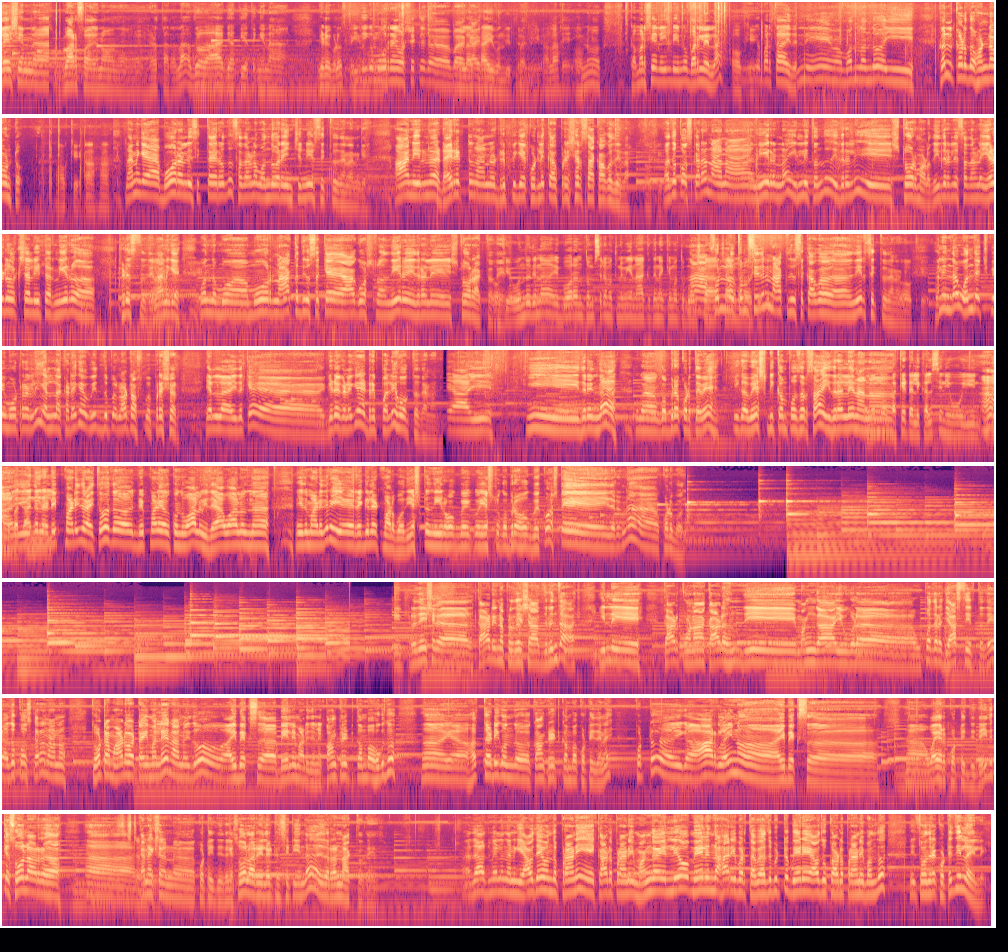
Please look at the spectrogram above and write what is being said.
ಮಲೇಷಿಯನ್ ಡ್ವಾರ್ಫ ಏನೋ ಹೇಳ್ತಾರಲ್ಲ ಅದು ಆ ಜಾತಿಯ ತೆಂಗಿನ ಗಿಡಗಳು. ಇದೀಗ ಮೂರನೇ ವರ್ಷಕ್ಕೆ ಕಾಯಿ ಬಂದಿತ್ತು ಅಲ್ಲ? ಇನ್ನು ಕಮರ್ಷಿಯಲ್ ಇಲ್ಡ್ ಇನ್ನೂ ಬರಲಿಲ್ಲ. ಓಕೆ. ಈಗ ಬರ್ತಾ ಇದೆ. ಇಲ್ಲಿ ಮೊದಲೊಂದು ಈ ಕಲ್ಲು ಕಡ್ದು ಹೊಂಡ ಉಂಟು. ಓಕೆ ನನಗೆ ಆ ಬೋರಲ್ಲಿ ಸಿಗ್ತಾ ಇರೋದು ಸಾಧಾರಣ ಒಂದೂವರೆ ಇಂಚು ನೀರು ಸಿಗ್ತದೆ ನನಗೆ. ಆ ನೀರನ್ನ ಡೈರೆಕ್ಟ್ ನಾನು ಡ್ರಿಪ್ಪಿಗೆ ಕೊಡಲಿಕ್ಕೆ ಪ್ರೆಷರ್ ಸಾಕಾಗೋದಿಲ್ಲ. ಅದಕ್ಕೋಸ್ಕರ ನಾನು ಆ ನೀರನ್ನು ಇಲ್ಲಿ ತಂದು ಇದರಲ್ಲಿ ಸ್ಟೋರ್ ಮಾಡೋದು. ಇದರಲ್ಲಿ ಸಾಧಾರಣ ಎರಡು ಲಕ್ಷ ಲೀಟರ್ ನೀರು ಹಿಡಿಸ್ತದೆ. ನನಗೆ ಒಂದು ಮೂರು ನಾಲ್ಕು ದಿವಸಕ್ಕೆ ಆಗುವಷ್ಟು ನೀರು ಇದರಲ್ಲಿ ಸ್ಟೋರ್ ಆಗ್ತದೆ. ಒಂದು ದಿನ ಈ ಬೋರನ್ನು ತುಂಬಿಸಿದ್ರೆ ಮತ್ತು ನಿಮಗೆ ನಾಲ್ಕು ದಿನಕ್ಕೆ ಮತ್ತು ಫುಲ್ ತುಂಬಿಸಿದ್ರೆ ನಾಲ್ಕು ದಿವಸಕ್ಕೆ ಆಗೋ ನೀರು ಸಿಗ್ತದೆ ನನಗೆ. ಅಲ್ಲಿಂದ ಒಂದು ಎಚ್ ಪಿ ಮೋಟ್ರಲ್ಲಿ ಎಲ್ಲ ಕಡೆಗೆ ವಿತ್ ಲಾಟ್ ಆಫ್ ಪ್ರೆಷರ್ ಎಲ್ಲ ಇದಕ್ಕೆ ಗಿಡಗಳಿಗೆ ಡ್ರಿಪ್ಪಲ್ಲಿ ಹೋಗ್ತದೆ ನಾನು ಈ ಈ ಇದರಿಂದ ಗೊಬ್ಬರ ಕೊಡ್ತೇವೆ. ಈಗ ವೇಸ್ಟ್ ಡಿಕಂಪೋಸರ್ ಸಹ ಇದರಲ್ಲೇ ನಾನು ಬಕೆಟಲ್ಲಿ ಕಲಸಿ ನೀವು ಈ ಇದನ್ನು ಡಿಪ್ ಮಾಡಿದ್ರೆ ಆಯಿತು. ಅದು ಡಿಪ್ ಮಾಡಿ ಅದಕ್ಕೊಂದು ವಾಲು ಇದೆ. ಆ ವಾಲನ್ನು ಇದು ಮಾಡಿದರೆ ರೆಗ್ಯುಲೇಟ್ ಮಾಡ್ಬೋದು. ಎಷ್ಟು ನೀರು ಹೋಗಬೇಕು ಎಷ್ಟು ಗೊಬ್ಬರ ಹೋಗಬೇಕು ಅಷ್ಟೇ ಇದನ್ನು ಕೊಡ್ಬೋದು. ಪ್ರದೇಶ ಕಾಡಿನ ಪ್ರದೇಶ ಆದ್ದರಿಂದ ಇಲ್ಲಿ ಕಾಡು ಕೋಣ ಕಾಡು ಹಂದಿ ಮಂಗ ಇವುಗಳ ಉಪದ್ರ ಜಾಸ್ತಿ ಇರ್ತದೆ. ಅದಕ್ಕೋಸ್ಕರ ನಾನು ತೋಟ ಮಾಡುವ ಟೈಮಲ್ಲೇ ನಾನು ಇದು ಐಬೆಕ್ಸ್ ಬೇಲಿ ಮಾಡಿದ್ದೇನೆ. ಕಾಂಕ್ರೀಟ್ ಕಂಬ ಒಗೆದು ಹತ್ತು ಅಡಿಗೊಂದು ಕಾಂಕ್ರೀಟ್ ಕಂಬ ಕೊಟ್ಟಿದ್ದೇನೆ. ಕೊಟ್ಟು ಈಗ ಆರು ಲೈನು ಐಬೆಕ್ಸ್ ವೈರ್ ಕೊಟ್ಟಿದ್ದಿದೆ. ಇದಕ್ಕೆ ಸೋಲಾರ್ ಕನೆಕ್ಷನ್ ಕೊಟ್ಟಿದ್ದಿದೆ. ಸೋಲಾರ್ ಎಲೆಕ್ಟ್ರಿಸಿಟಿಯಿಂದ ಇದು ರನ್ ಆಗ್ತದೆ ಇದು. ಅದಾದಮೇಲೆ ನನಗೆ ಯಾವುದೇ ಒಂದು ಪ್ರಾಣಿ, ಕಾಡು ಪ್ರಾಣಿ ಮಂಗ ಎಲ್ಲಿಯೋ ಮೇಲಿಂದ ಹಾರಿ ಬರ್ತವೆ. ಅದು ಬಿಟ್ಟು ಬೇರೆ ಯಾವುದು ಕಾಡು ಪ್ರಾಣಿ ಬಂದು ತೊಂದರೆ ಕೊಟ್ಟಿದ್ದಿಲ್ಲ ಇಲ್ಲಿ.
